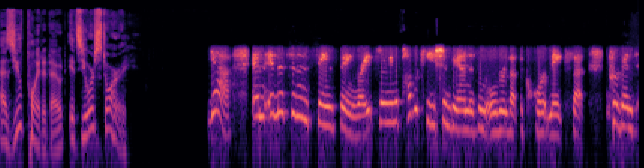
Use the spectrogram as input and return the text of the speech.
as you pointed out, it's your story. Yeah, and and it's an insane thing, right? So I mean, a publication ban is an order that the court makes that prevents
